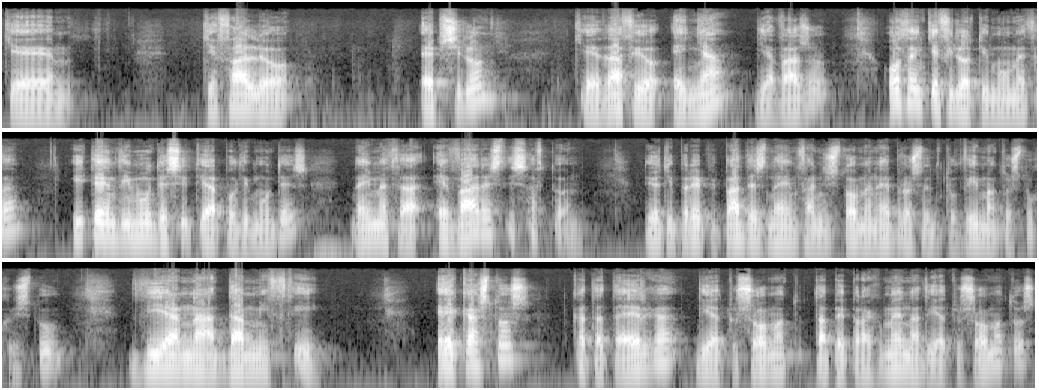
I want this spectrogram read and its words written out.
και κεφάλαιο ε και εδάφιο 9 διαβάζω όθεν και φιλοτιμούμεθα είτε ενδημούντες είτε αποδημούντες να είμεθα ευάρεστοι σε Αυτόν διότι πρέπει πάντες να εμφανιστόμεν έμπροσθεν του βήματος του Χριστού δια να ανταμυφθεί έκαστος κατά τα έργα δια του σώματος, τα πεπραγμένα δια του σώματος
